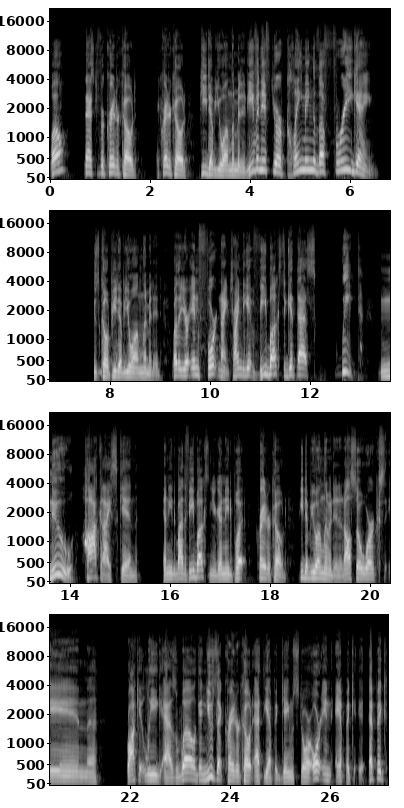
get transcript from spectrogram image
well, ask you for creator code. A creator code PW Unlimited. Even if you're claiming the free game, use code PW Unlimited. Whether you're in Fortnite trying to get V Bucks to get that sweet new Hawkeye skin, you're gonna need to buy the V Bucks and you're gonna need to put creator code PW Unlimited. It also works in Rocket League as well. Again, use that creator code at the Epic Games Store or in Epic Epic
